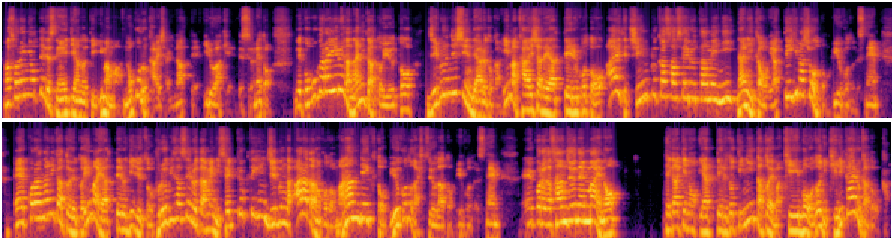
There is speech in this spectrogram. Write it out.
まあ、それによってですね、AT&T 今は残る会社になっているわけですよねと。で、ここから言えるのは何かというと、自分自身であるとか、今会社でやっていることをあえて陳腐化させるために何かをやっていきましょうということですね。えー、これは何かというと、今やっている技術を古びさせるために積極的に自分が新たなことを学んんでいくということが必要だということですね。えこれが30年前の手書きのやっている時に、例えばキーボードに切り替えるかどうか。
